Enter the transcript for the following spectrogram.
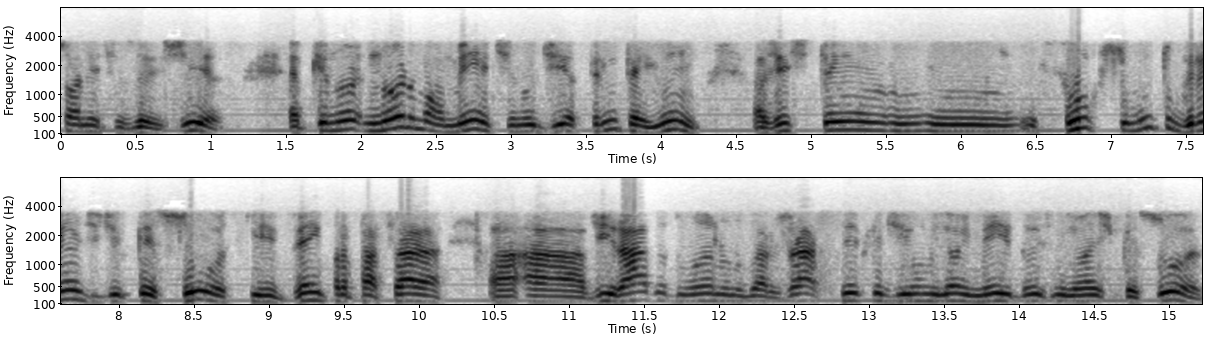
só nesses dois dias, é porque no, normalmente no dia 31 a gente tem um, um fluxo muito grande de pessoas que vêm para passar a, a, virada do ano no Guarujá, cerca de um milhão e meio, dois milhões de pessoas,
